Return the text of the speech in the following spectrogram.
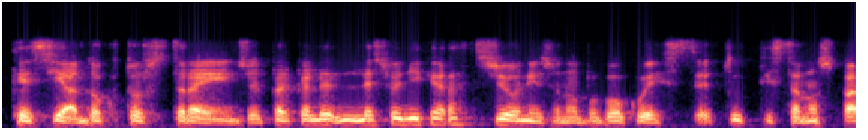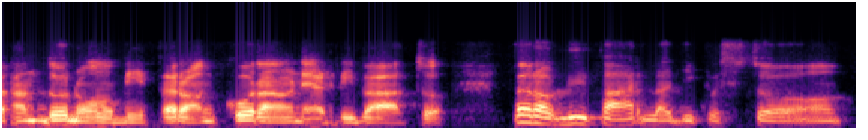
che sia Doctor Strange, perché le, le, sue dichiarazioni sono proprio queste, tutti stanno sparando nomi, però ancora non è arrivato. Però lui parla di questo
